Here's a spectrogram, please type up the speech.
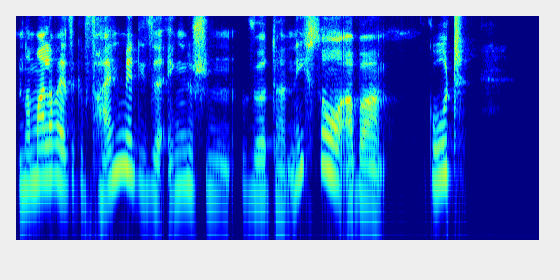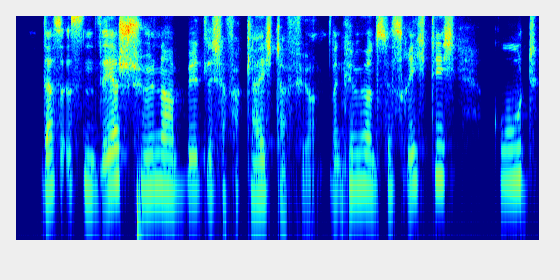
Normalerweise gefallen mir diese englischen Wörter nicht so, aber gut, das ist ein sehr schöner bildlicher Vergleich dafür. Dann können wir uns das richtig gut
